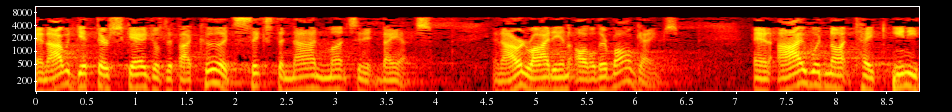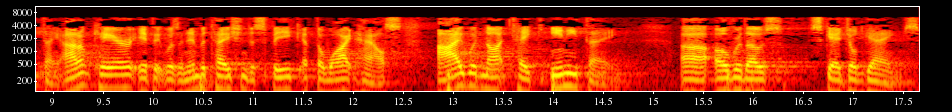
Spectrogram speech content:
and I would get their schedules, if I could, six to nine months in advance. And I would write in all of their ball games. And I would not take anything. I don't care if it was an invitation to speak at the White House. I would not take anything uh, over those scheduled games.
